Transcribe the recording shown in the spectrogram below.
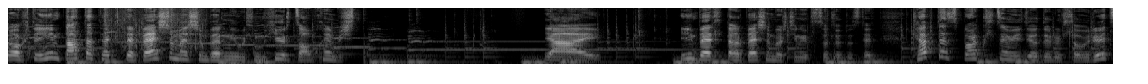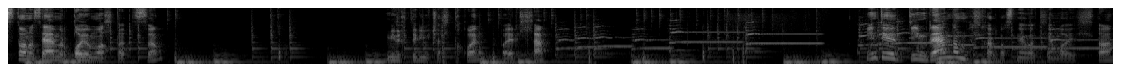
Яа гэхдээ ийм дата пак дээр байшин машин барьны үл үнэхээр зовх юм биш. Яй. Ийм байралтайгаар байшин барьж гэдэг төсөөлөд үзтээд Captain Sparkle-ийн видео дээр үлээ Redstone-оос амар гоё юм олдоодсан. Минийх дээр юу ч алдахгүй байна. Баярлалаа. Энэ тэгээд тийм рандом болохоор бас нэг бодлын гоё л доо.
